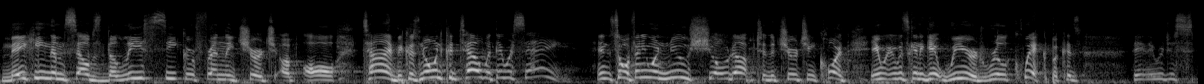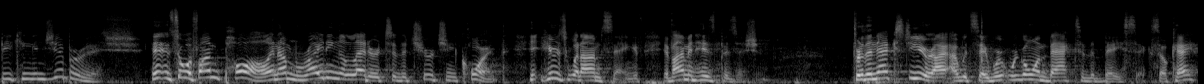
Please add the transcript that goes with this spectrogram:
making themselves the least seeker friendly church of all time because no one could tell what they were saying. And so, if anyone new showed up to the church in Corinth, it, it was going to get weird real quick because they, they were just speaking in gibberish. And so, if I'm Paul and I'm writing a letter to the church in Corinth, here's what I'm saying if, if I'm in his position. For the next year, I, I would say we're, we're going back to the basics, okay?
